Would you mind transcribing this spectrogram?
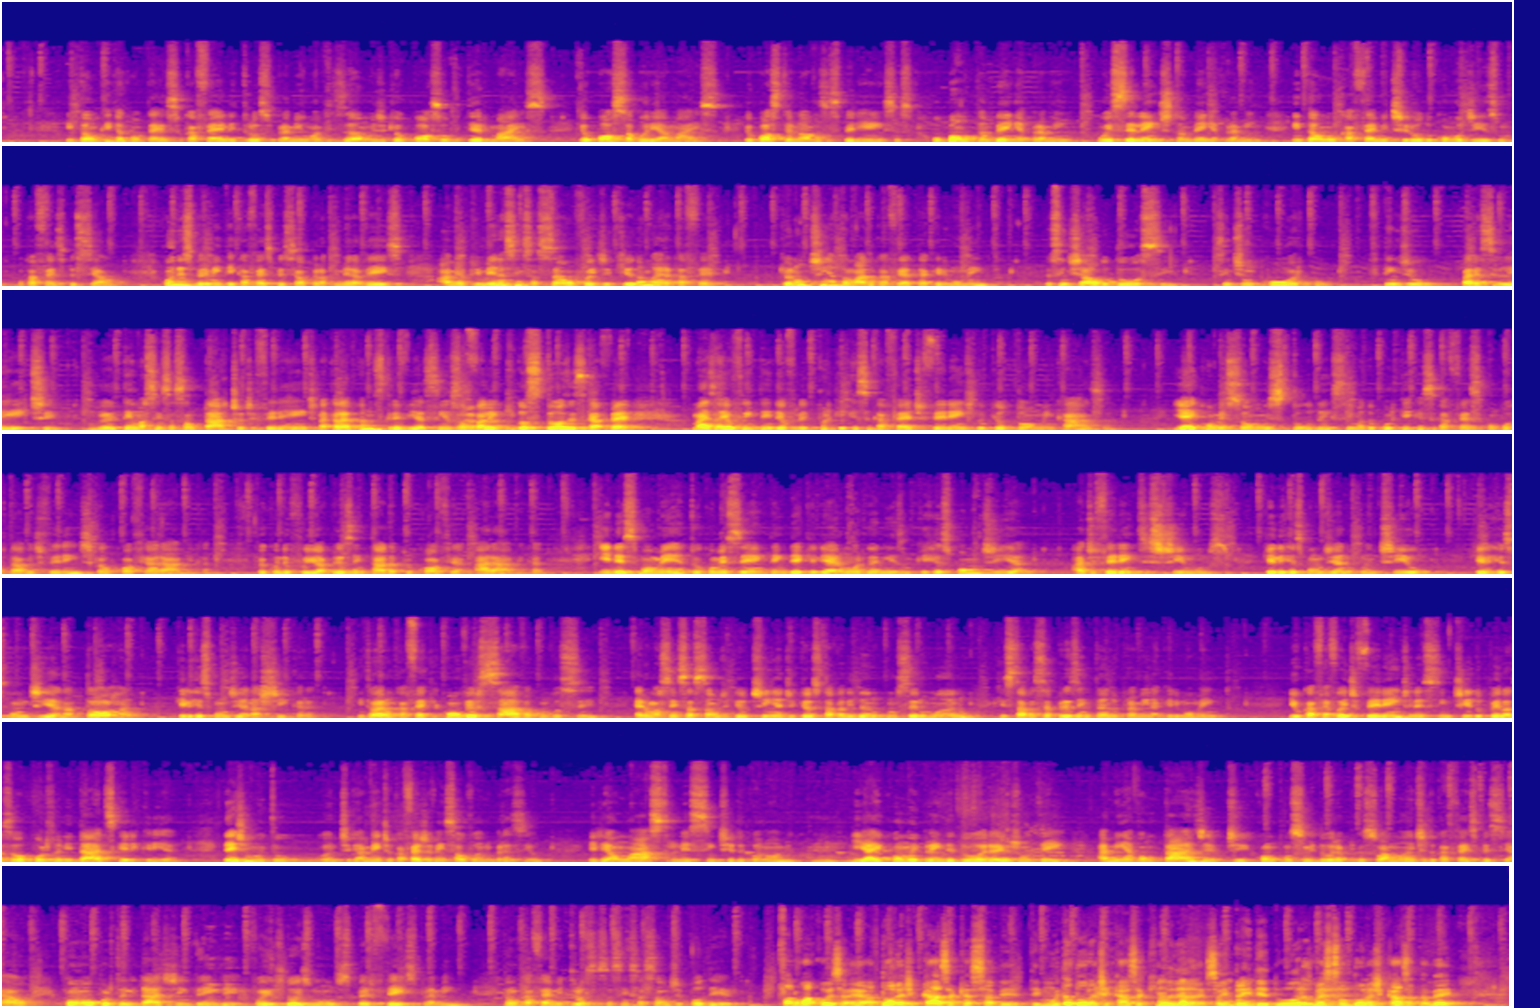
Então, o que, que acontece? O café ele trouxe para mim uma visão de que eu posso obter mais, eu posso saborear mais, eu posso ter novas experiências. O bom também é para mim, o excelente também é para mim. Então, o café me tirou do comodismo, o café especial. Quando eu experimentei café especial pela primeira vez, a minha primeira sensação foi de que não era café, que eu não tinha tomado café até aquele momento. Eu senti algo doce, senti um corpo, entendi o parece leite, hum. Eh, tem uma sensação tátil diferente. Naquela época eu não escrevia assim, eu só uhum. falei que gostoso esse café. Mas aí eu fui entender, eu falei, por que, esse café é diferente do que eu tomo em casa? E aí começou um estudo em cima do porquê que esse café se comportava diferente, que é o coffee arábica. Foi quando eu fui apresentada para o coffee arábica. E nesse momento eu comecei a entender que ele era um organismo que respondia a diferentes estímulos que ele respondia no plantio, que ele respondia na torra, que ele respondia na xícara. Então era um café que conversava com você. Era uma sensação de que eu tinha de que eu estava lidando com um ser humano que estava se apresentando para mim naquele momento. E o café foi diferente nesse sentido pelas oportunidades que ele cria. Desde muito antigamente, o café já vem salvando o Brasil. Ele é um astro nesse sentido econômico. Uhum. E aí, como empreendedora, eu juntei a minha vontade de como consumidora, porque eu sou amante do café especial, com a oportunidade de empreender. Foi os dois mundos perfeitos para mim. Então o café me trouxe essa sensação de poder. Fala uma coisa, é, a dona de casa quer saber. Tem muita dona de casa aqui olhando, né? são empreendedoras, mas são donas de casa também.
